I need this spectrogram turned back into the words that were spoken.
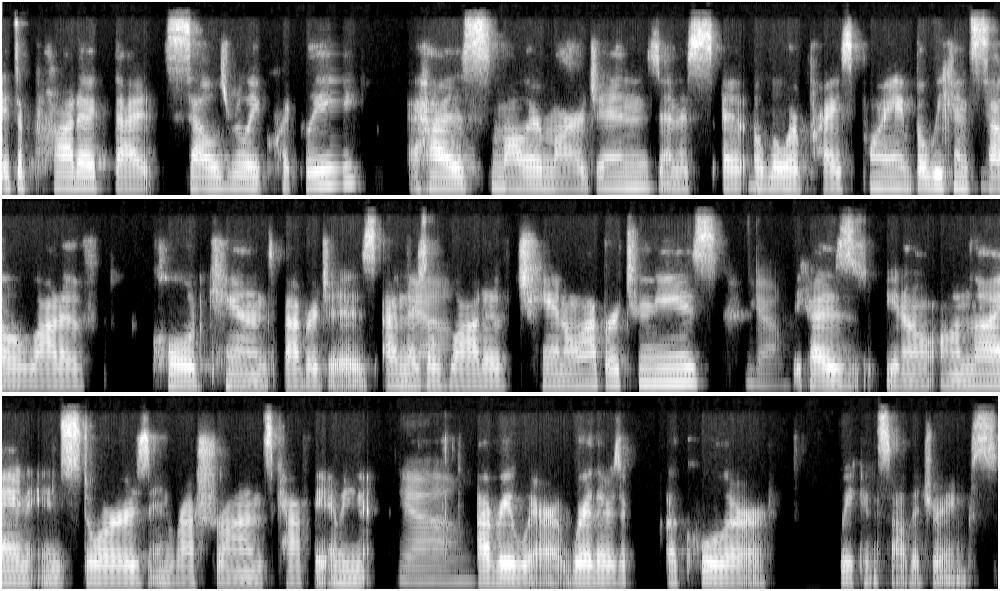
it's a product that sells really quickly it has smaller margins and a, a lower price point but we can sell a lot of cold canned beverages and there's yeah. a lot of channel opportunities yeah because you know online in stores in restaurants cafe i mean yeah everywhere where there's a, a cooler we can sell the drinks.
